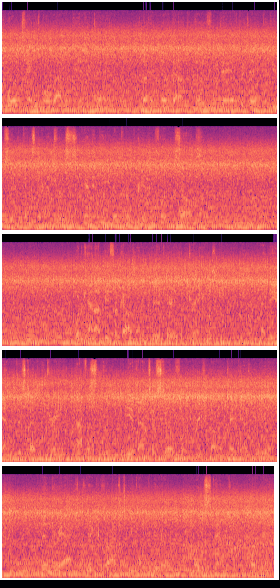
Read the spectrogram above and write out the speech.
The world changes more rapidly every day, and I have no doubt that those who day after day produce it against their interests can indeed appropriate it for themselves. What cannot be forgotten reappears in dreams. At the end of this type of dream, asleep, the events are still for a brief moment taken as real. Then the reactions they give rise to become clearer, more distinct, more real.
